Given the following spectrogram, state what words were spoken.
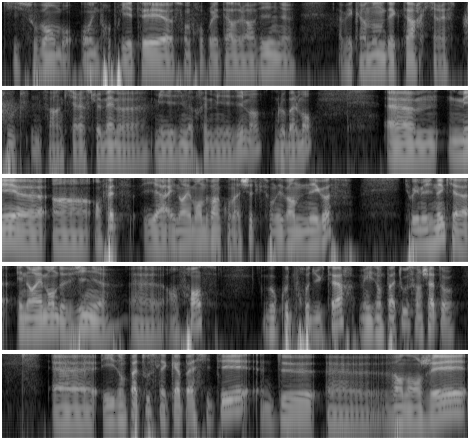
qui souvent bon, ont une propriété, sont propriétaires de leur vigne, avec un nombre d'hectares qui reste enfin qui reste le même euh, millésime après millésime hein, globalement. Euh, mais euh, en fait, il y a énormément de vins qu'on achète qui sont des vins de négoce. Il faut imaginer qu'il y a énormément de vignes en France, beaucoup de producteurs, mais ils n'ont pas tous un château. Et ils n'ont pas tous la capacité de vendanger,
